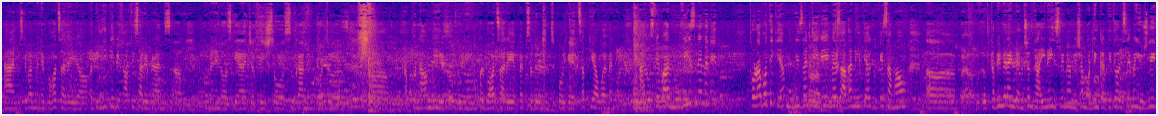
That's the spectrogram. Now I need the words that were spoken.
एंड उसके बाद मैंने बहुत सारे uh, दिल्ली के भी काफ़ी सारे ब्रांड्स uh, को मैंने एंडोर्स किया है जगदीश सोस सुकाम इम्पोर्टर्स अब तो नाम भी uh, भूल गई हूँ पर बहुत सारे पेप्सोडेंट कोलगेट सब किया हुआ है मैंने. एंड उसके बाद मूवीज़ में मैंने थोड़ा बहुत ही किया। मूवीज़ एंड टीवी में ज़्यादा नहीं किया क्योंकि समाओ कभी मेरा इंटेंशन था ही नहीं इसलिए मैं हमेशा मॉडलिंग करती थी और इसलिए मैं यूजली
